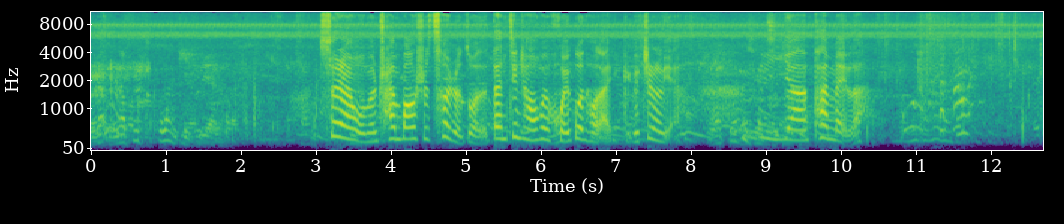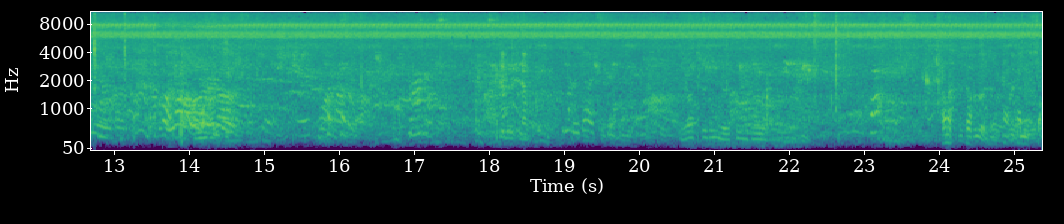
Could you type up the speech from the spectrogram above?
人家人家不不让进。虽然我们穿包是侧着坐的，但经常会回过头来给个正脸。哎呀，太美了！他们比较看他们小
